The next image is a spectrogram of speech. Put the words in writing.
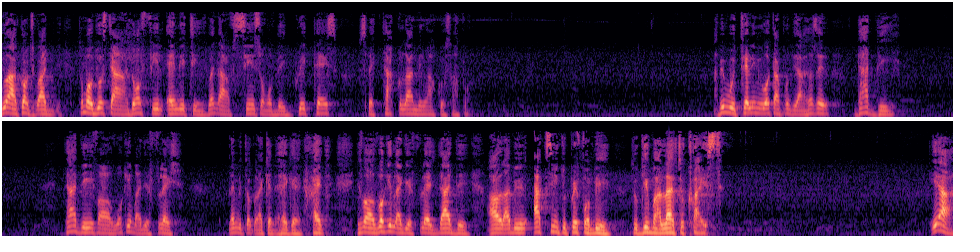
when I come to some of those times I don't feel anything. When I've seen some of the greatest spectacular miracles happen. And people telling me what happened to them. I said, that day, that day, if I was walking by the flesh, let me talk like an again, right? If I was walking like a flesh that day, I would have been asking you to pray for me to give my life to Christ. Yeah.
